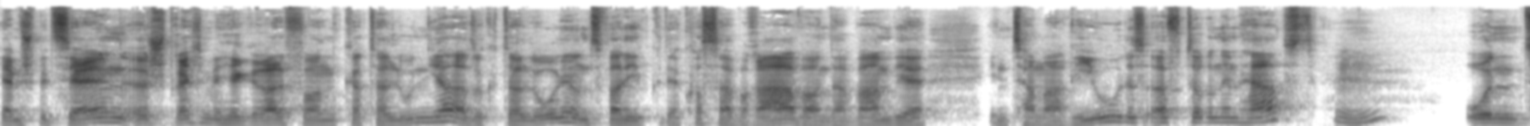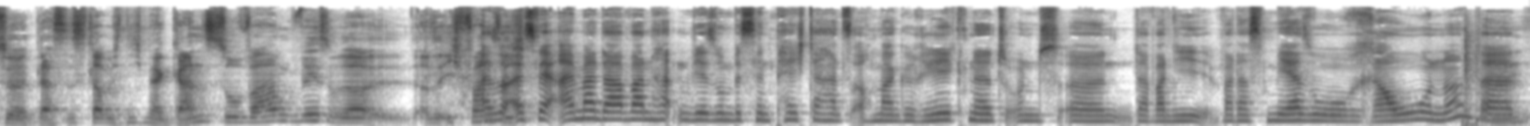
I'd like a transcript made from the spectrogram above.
Ja, im Speziellen äh, sprechen wir hier gerade von Catalunya, also Katalonien, und zwar die, der Costa Brava. Und da waren wir in Tamariu des Öfteren im Herbst. Mhm. Und äh, das ist, glaube ich, nicht mehr ganz so warm gewesen. Oder also ich fand. Also als wir einmal da waren, hatten wir so ein bisschen Pech, da hat es auch mal geregnet und äh, da war die, war das Meer so rau, ne? Da, mhm.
